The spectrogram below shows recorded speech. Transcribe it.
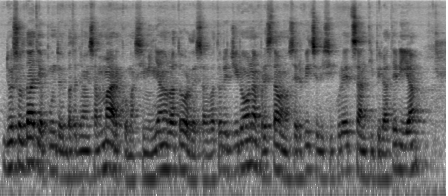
due soldati appunto del battaglione San Marco, Massimiliano Latorre e Salvatore Girona, prestavano servizio di sicurezza antipirateria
